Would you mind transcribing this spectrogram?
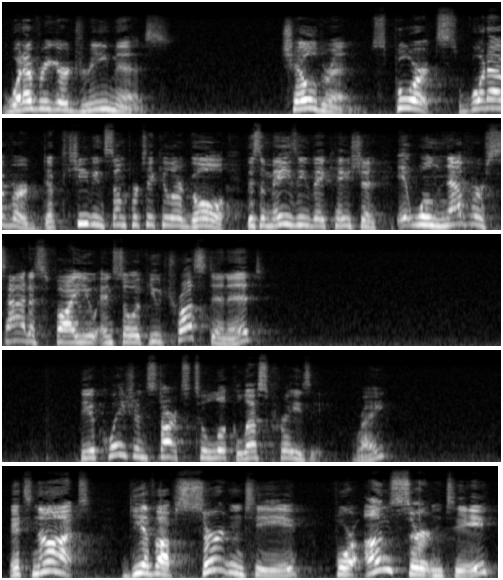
Whatever your dream is, children, sports, whatever, achieving some particular goal, this amazing vacation, it will never satisfy you. And so if you trust in it, the equation starts to look less crazy, right? It's not give up certainty for uncertainty,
